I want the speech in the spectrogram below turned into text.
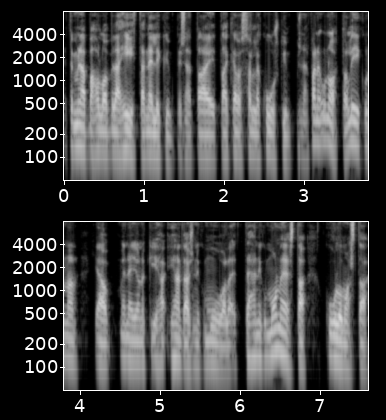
että minäpä haluan vielä hiihtää 40 tai, tai käydä salilla 60 vaan ne unohtaa liikunnan ja menee jonnekin ihan, ihan täysin niin kuin muualle. Että tähän niin kuin monesta kulmasta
